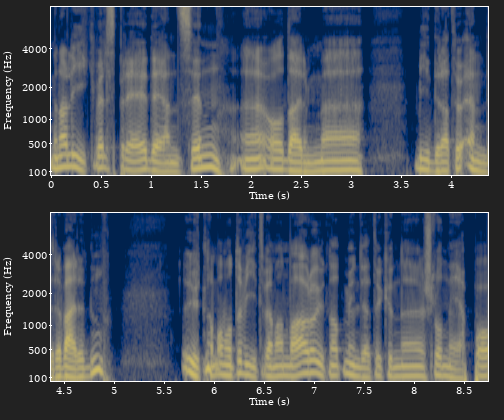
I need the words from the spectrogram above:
men allikevel spre ideen sin eh, og dermed bidra til å endre verden. Uten at man måtte vite hvem han var, og uten at myndigheter kunne slå ned på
